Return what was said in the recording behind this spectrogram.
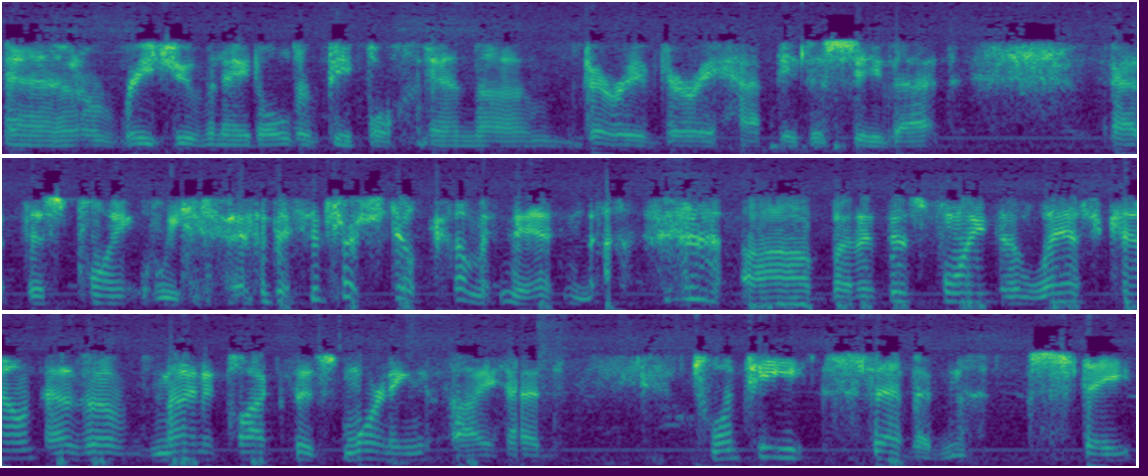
and rejuvenate older people. And I'm very, very happy to see that. At this point, we they're still coming in, uh, but at this point, the last count as of nine o'clock this morning, I had 27 state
